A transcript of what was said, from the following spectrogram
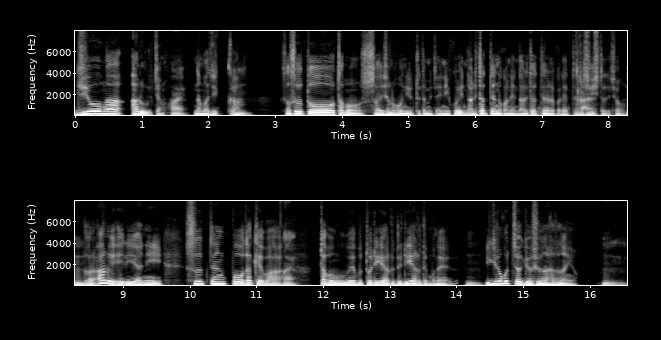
需要があるじゃん、はい。生実家、うんそうすると多分最初の方に言ってたみたいにこれ成り立ってんのかね成り立ってないのかねって話したでしょ、うんだからあるエリアに数店舗だけは、はい。多分ウェブとリアルでリアルでもねうん。生き残っちゃう業種なはずなんよ。うん。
